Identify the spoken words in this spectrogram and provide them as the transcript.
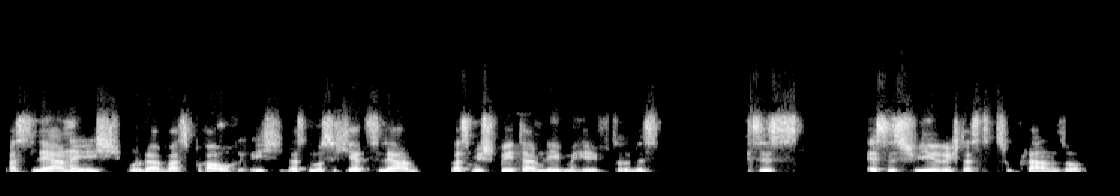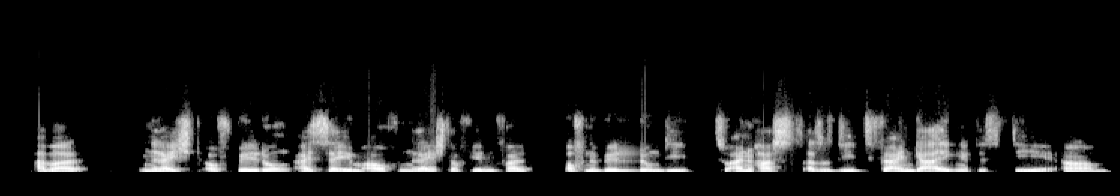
was lerne ich oder was brauche ich, was muss ich jetzt lernen, was mir später im Leben hilft. So, das, es ist, es ist schwierig, das zu planen, so. Aber ein Recht auf Bildung heißt ja eben auch ein Recht auf jeden Fall auf eine Bildung, die zu einem passt, also die für einen geeignet ist, die, ähm,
